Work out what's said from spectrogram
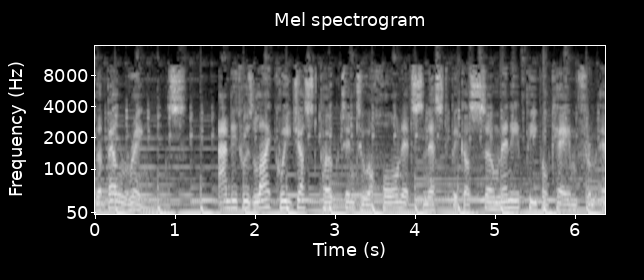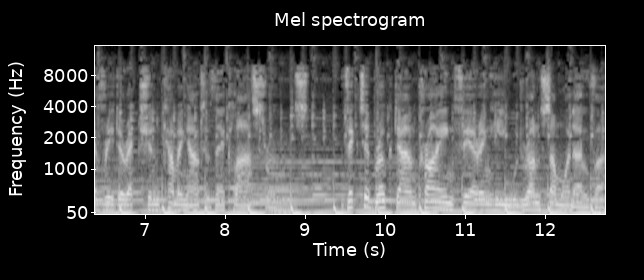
The bell rings. And it was like we just poked into a hornet's nest because so many people came from every direction coming out of their classrooms. Victor broke down crying fearing he would run someone over.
